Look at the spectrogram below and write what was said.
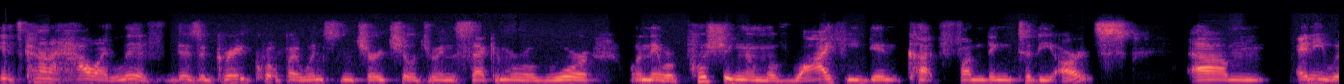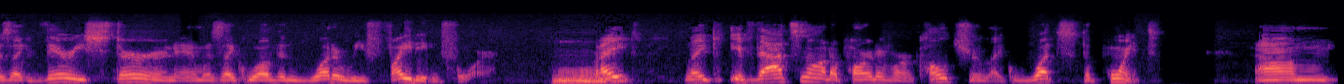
it's kind of how I live. There's a great quote by Winston Churchill during the Second World War when they were pushing him of why he didn't cut funding to the arts. Um, and he was like very stern and was like, well, then what are we fighting for? Mm. Right? Like, if that's not a part of our culture, like, what's the point? Um,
